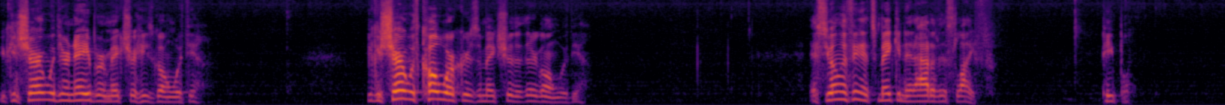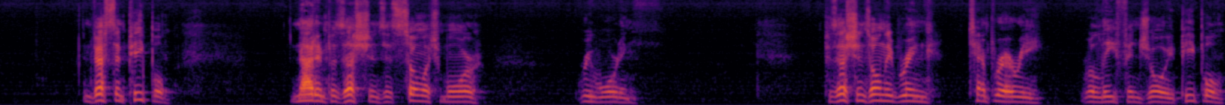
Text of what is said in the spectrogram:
You can share it with your neighbor and make sure he's going with you. You can share it with coworkers and make sure that they're going with you. It's the only thing that's making it out of this life people. Invest in people, not in possessions. It's so much more rewarding. Possessions only bring temporary relief and joy. People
